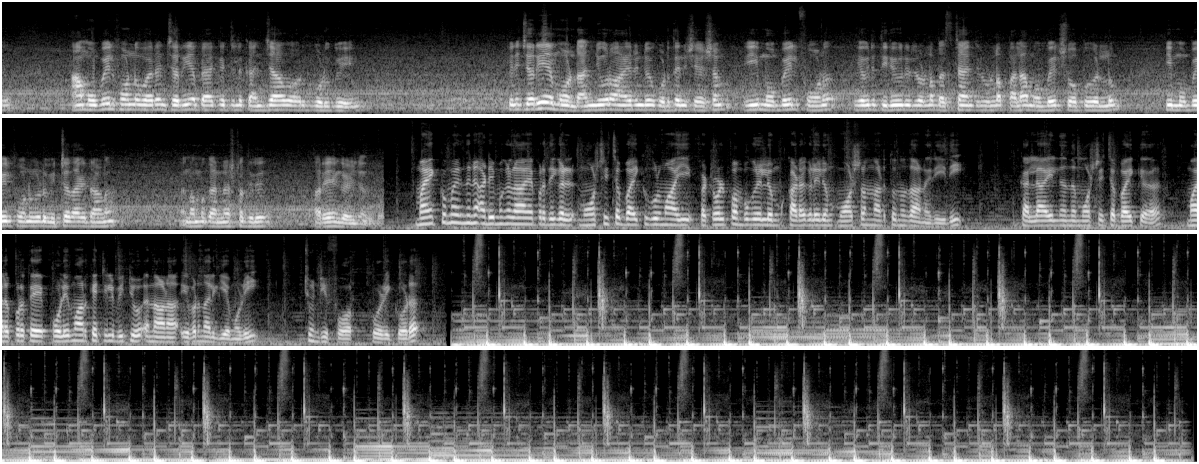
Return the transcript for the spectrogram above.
ആ മൊബൈൽ ഫോണിന് പകരം ചെറിയ പാക്കറ്റിൽ കഞ്ചാവ് അവർക്ക് കൊടുക്കുകയും പിന്നെ ചെറിയ എമൗണ്ട് അഞ്ഞൂറോ ആയിരം രൂപ കൊടുത്തതിന് ശേഷം ഈ മൊബൈൽ ഫോൺ ഇവർ തിരൂരിലുള്ള ബസ് സ്റ്റാൻഡിലുള്ള പല മൊബൈൽ ഷോപ്പുകളിലും ഈ മൊബൈൽ ഫോണുകൾ വിറ്റതായിട്ടാണ് നമുക്ക് അന്വേഷണത്തിൽ അറിയാൻ കഴിഞ്ഞത്. മയക്കുമരുന്നിന് അടിമകളായ പ്രതികൾ മോഷ്ടിച്ച ബൈക്കുകളുമായി പെട്രോൾ പമ്പുകളിലും കടകളിലും മോഷണം നടത്തുന്നതാണ് രീതി. കല്ലായിൽ നിന്ന് മോഷ്ടിച്ച ബൈക്ക് മലപ്പുറത്തെ പൊളി മാർക്കറ്റിൽ വിറ്റു എന്നാണ് ഇവർ നൽകിയ മൊഴി. ട്വന്റി കോഴിക്കോട്.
